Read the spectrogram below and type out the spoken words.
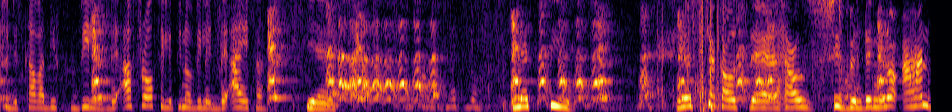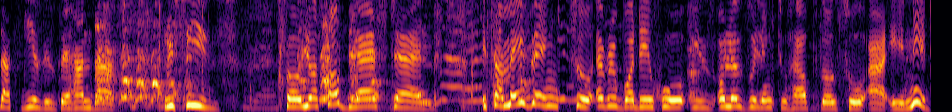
to discover this village the afro filipino village the Aeta. Yes. Let's go let's see. Let's check out the house she's been doing. You know a hand that gives is the hand that receives. Yeah. so you're so blessed and it's amazing to everybody who is always willing to help those who are in need.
